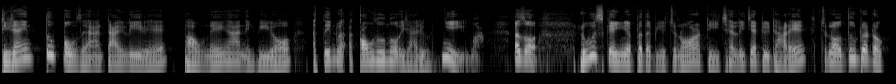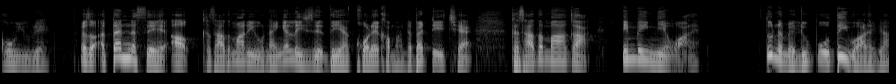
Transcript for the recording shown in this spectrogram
ဒီတိုင်းသူ့ပုံစံအတိုင်းလေးပဲဘောင်နှင်းကနေပြီးတော့အသင်းတွေအကောင်းဆုံးသောအရာတွေကိုညှိယူမှာအဲ့ဆို Lewis Kelly နဲ့ပတ်သက်ပြီးကျွန်တော်ကတော့ဒီချက်လေးချက်တွေ့ထားတယ်ကျွန်တော်သူ့အတွက်တော့ဂုဏ်ယူတယ် အဲ့ဆိုအသက်20အောက်ကစားသမားတွေကိုနိုင်ငံလေးစစ်အသင်းကခေါ်တဲ့အခါမှာနံပါတ်1ချက်ကစားသမားကအင်မိတ်မြင့်သွားတယ်သူ့နာမည်လူပိုသိသွားတယ်ဗျာ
